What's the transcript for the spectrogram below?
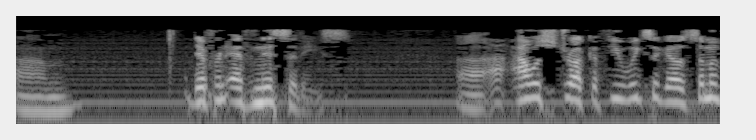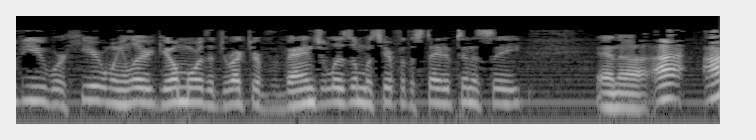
um, different ethnicities. Uh, I, I was struck a few weeks ago. Some of you were here when Larry Gilmore, the director of evangelism, was here for the state of Tennessee. And uh, I, I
